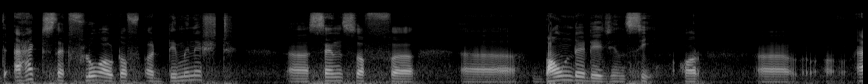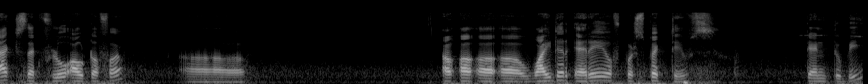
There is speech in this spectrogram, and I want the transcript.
the acts that flow out of a diminished uh, sense of uh, uh, bounded agency or uh, acts that flow out of a, a, a, a, wider array of perspectives tend to be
